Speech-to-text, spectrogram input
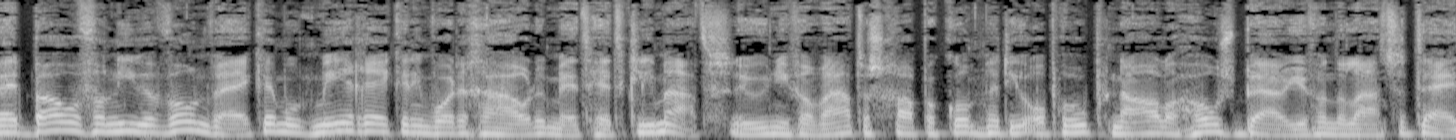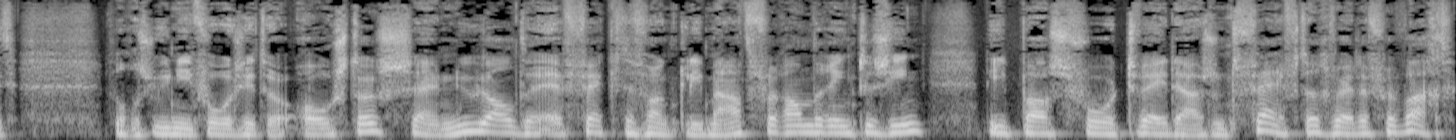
Bij het bouwen van nieuwe woonwijken moet meer rekening worden gehouden met het klimaat. De Unie van Waterschappen komt met die oproep na alle hoosbuien van de laatste tijd. Volgens Unievoorzitter Oosters zijn nu al de effecten van klimaatverandering te zien, die pas voor 2050 werden verwacht.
